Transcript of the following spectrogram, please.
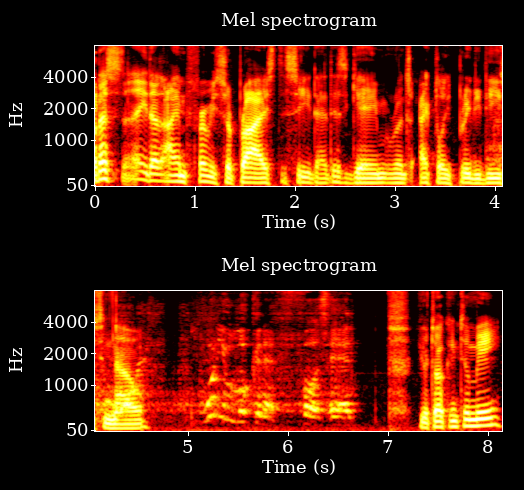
But I say that I'm very surprised to see that this game runs actually pretty decent now. What are you looking at, fuzzhead? You're talking to me?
